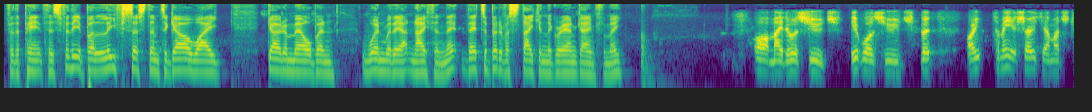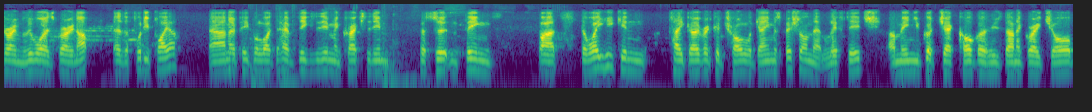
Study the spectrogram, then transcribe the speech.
for the Panthers, for their belief system to go away, go to Melbourne, win without Nathan. That, that's a bit of a stake in the ground game for me. Oh, mate, it was huge. It was huge. But I, to me, it shows how much Jarome Luai has grown up as a footy player. Uh, I know people like to have digs at him and cracks at him for certain things, but the way he can take over and control a game, especially on that left edge. I mean, you've got Jack Cogger who's done a great job,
